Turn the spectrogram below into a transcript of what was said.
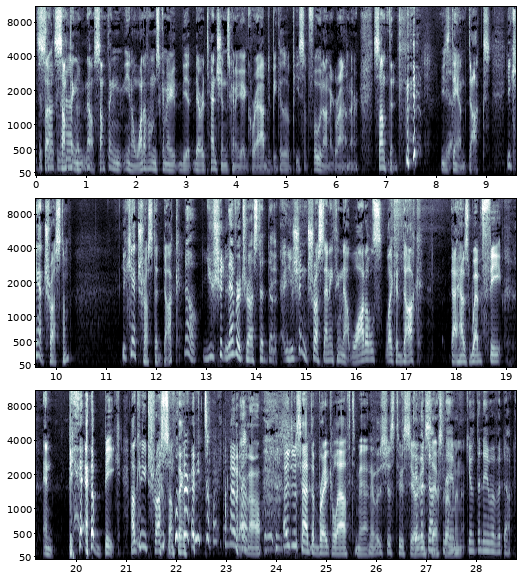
It's so- something happen. no something you know one of them's gonna the, their attention's gonna get grabbed because of a piece of food on the ground or something these Yeah. damn ducks you can't trust them you can't trust a duck No, you should never trust a duck. you shouldn't trust anything that waddles like a duck that has webbed feet and, be- and a beak how can you trust something What are we talking i don't know i just had to break left man it was just too Give a serious there duck's for a name. minute Give the name of a duck.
